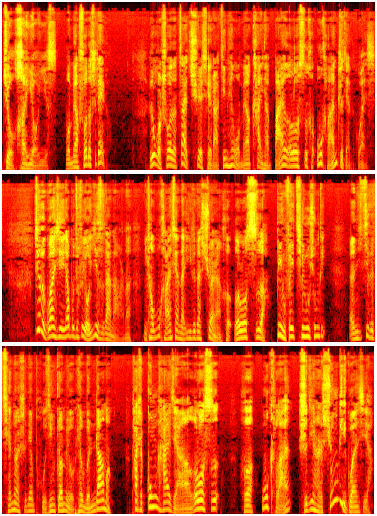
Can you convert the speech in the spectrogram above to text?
就很有意思。我们要说的是这个。如果说的再确切点，今天我们要看一下白俄罗斯和乌克兰之间的关系。这个关系要不就是有意思在哪儿呢？你看乌克兰现在一直在渲染和俄罗斯啊并非亲如兄弟。呃，你记得前段时间普京专门有篇文章吗？他是公开讲俄罗斯和乌克兰实际上是兄弟关系啊。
